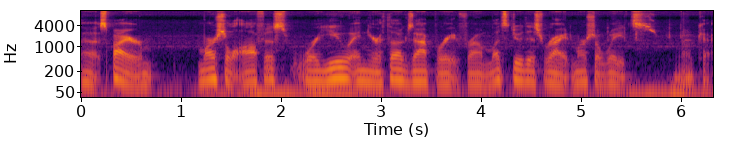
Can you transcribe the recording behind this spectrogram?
uh, Spire Marshal office where you and your thugs operate from. Let's do this right. Marshal waits. Okay.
